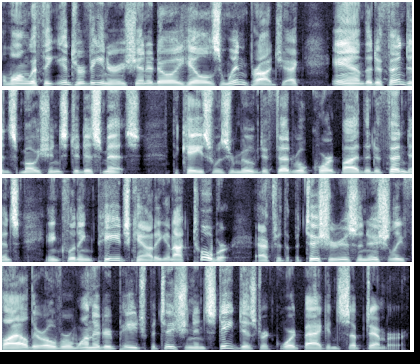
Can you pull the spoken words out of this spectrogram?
along with the intervener Shenandoah Hills Wind Project and the defendant's motions to dismiss. The case was removed to federal court by the defendants, including Page County, in October after the petitioners initially filed their over 100 page petition in state district court back in September.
